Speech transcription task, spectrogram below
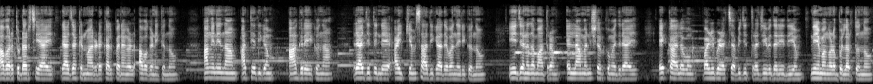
അവർ തുടർച്ചയായി രാജാക്കന്മാരുടെ കൽപ്പനകൾ അവഗണിക്കുന്നു. അങ്ങനെ നാം അത്യധികം ആഗ്രഹിക്കുന്ന രാജ്യത്തിന്റെ ഐക്യം സാധിക്കാതെ വന്നിരിക്കുന്നു. ഈ ജനത മാത്രം എല്ലാ മനുഷ്യർക്കുമെതിരായി എക്കാലവും വഴിപിഴച്ച വിചിത്ര ജീവിത രീതിയും നിയമങ്ങളും പുലർത്തുന്നു.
